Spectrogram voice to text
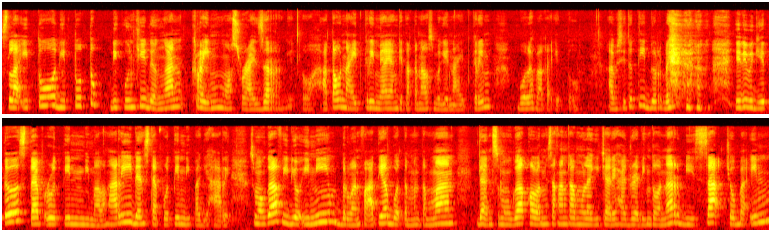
Setelah itu ditutup dikunci dengan cream moisturizer gitu atau night cream ya yang kita kenal sebagai night cream. Boleh pakai itu habis itu tidur deh. Jadi begitu step rutin di malam hari dan step rutin di pagi hari. Semoga video ini bermanfaat ya buat teman-teman. Dan semoga kalau misalkan kamu lagi cari hydrating toner bisa cobain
